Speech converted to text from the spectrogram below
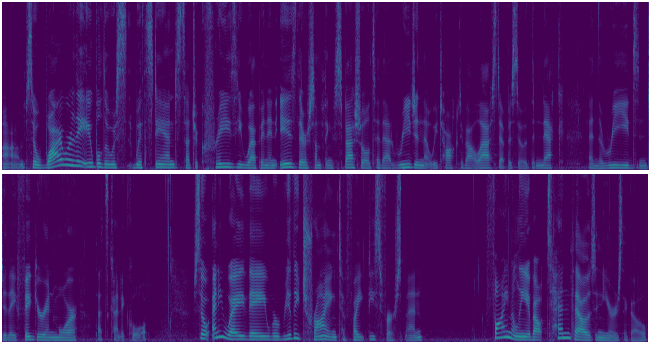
Um, so, why were they able to withstand such a crazy weapon? And is there something special to that region that we talked about last episode, the neck and the reeds? And do they figure in more? That's kind of cool. So, anyway, they were really trying to fight these first men. Finally, about 10,000 years ago,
